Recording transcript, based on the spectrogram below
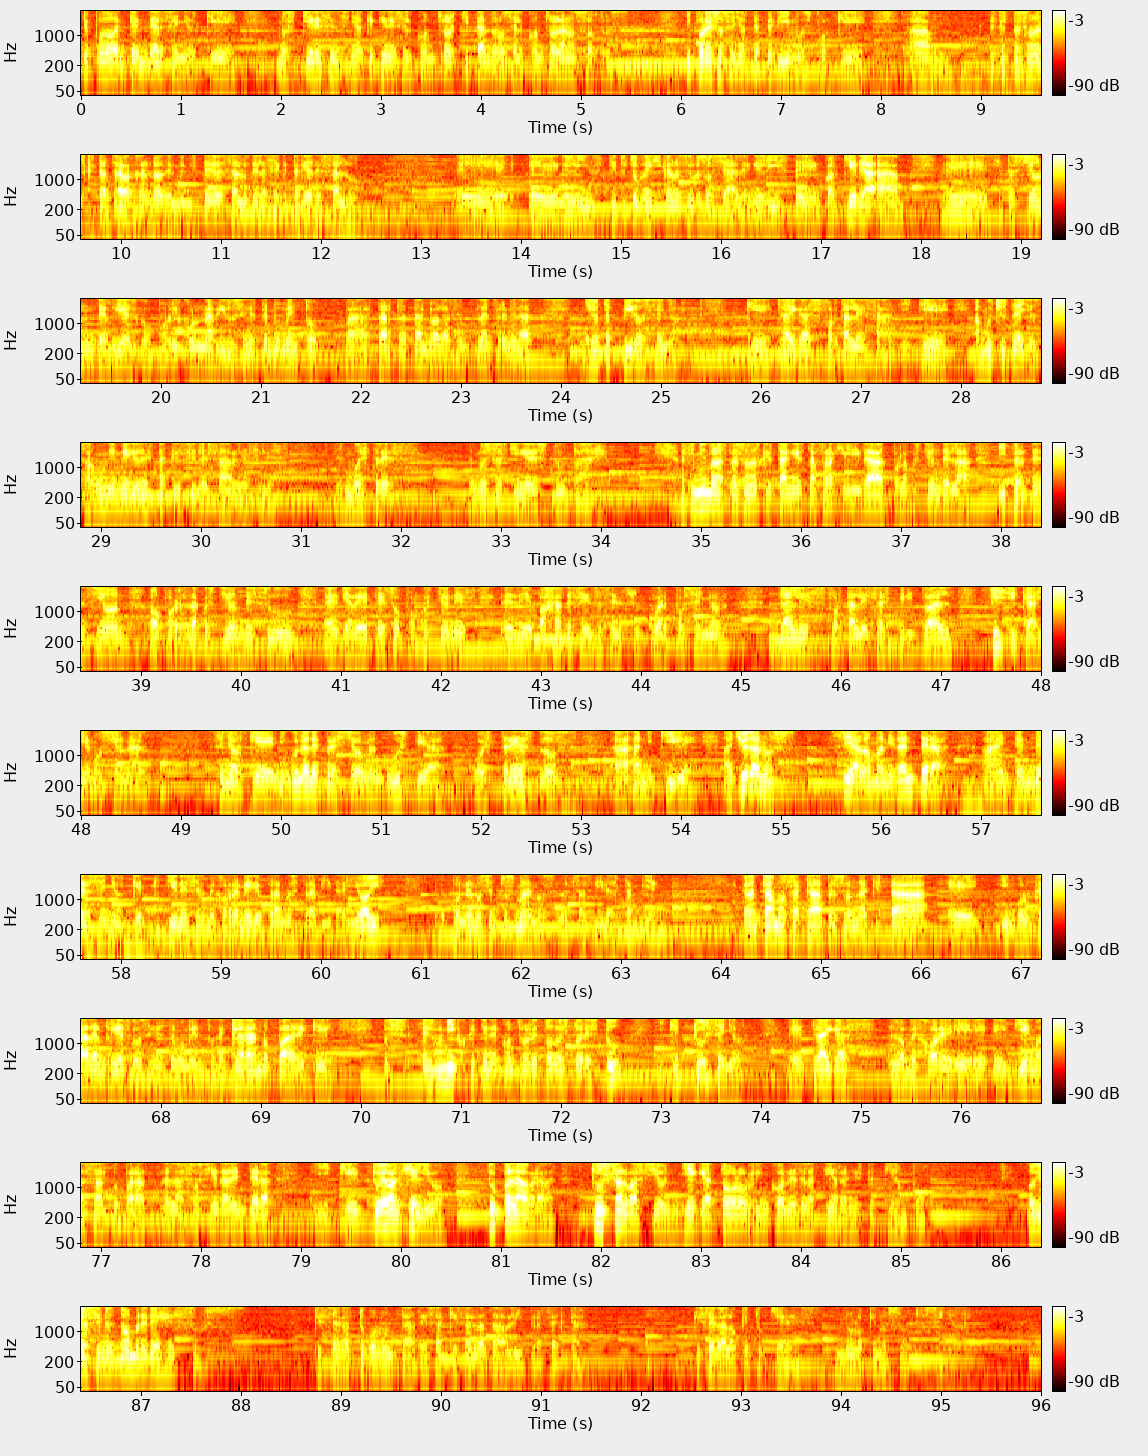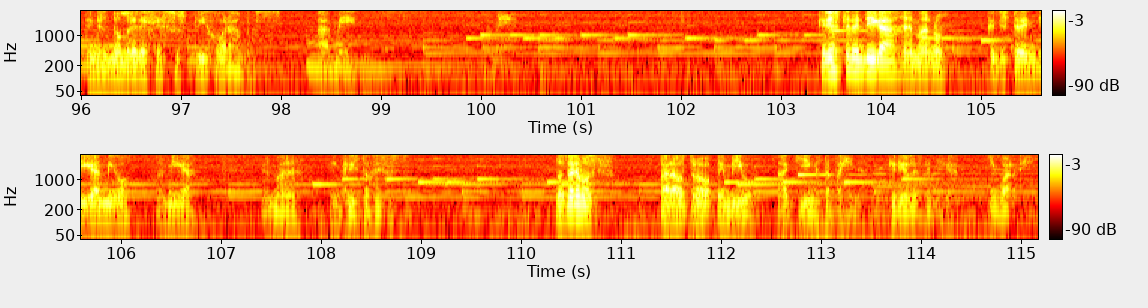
Yo puedo entender, Señor, que nos quieres enseñar que tienes el control, quitándonos el control a nosotros. Y por eso, Señor, te pedimos, porque estas personas que están trabajando en el Ministerio de Salud, de la Secretaría de Salud, eh, en el Instituto Mexicano de Seguro Social, en el ISTE, en cualquier ah, eh, situación de riesgo por el coronavirus en este momento para estar tratando la, la enfermedad, yo te pido, Señor, que traigas fortaleza y que a muchos de ellos, aún en medio de esta crisis, les hables y les, les muestres, les muestres quién eres tú, Padre. Asimismo, las personas que están en esta fragilidad por la cuestión de la hipertensión o por la cuestión de su eh, diabetes o por cuestiones eh, de bajas defensas en su cuerpo, Señor, dales fortaleza espiritual, física y emocional. Señor, que ninguna depresión, angustia o estrés los aniquile. Ayúdanos, sí, a la humanidad entera a entender, Señor, que tú tienes el mejor remedio para nuestra vida. Y hoy eh, ponemos en tus manos nuestras vidas también. Levantamos a cada persona que está eh, involucrada en riesgos en este momento, declarando, Padre, que pues, el único que tiene el control de todo esto eres tú y que tú, Señor, eh, traigas lo mejor, eh, el bien más alto para la sociedad entera y que tu evangelio, tu palabra, tu salvación llegue a todos los rincones de la tierra en este tiempo. Oh Dios, en el nombre de Jesús, que se haga tu voluntad, esa que es agradable y perfecta que se haga lo que tú quieres, no lo que nosotros, Señor. En el nombre de Jesús, tu Hijo, oramos. Amén. Amén. Que Dios te bendiga, hermano. Que Dios te bendiga, amigo, amiga, hermana, en Cristo Jesús. Nos veremos para otro en vivo aquí en esta página. Que Dios les bendiga y guarde.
